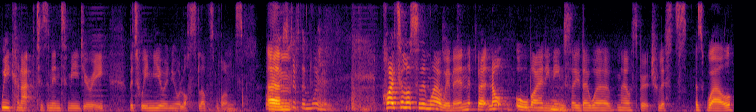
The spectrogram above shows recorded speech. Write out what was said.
We can act as an intermediary between you and your lost loved ones. Well, most of them women. Quite a lot of them were women, but not all by any means. So there were male spiritualists as well.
